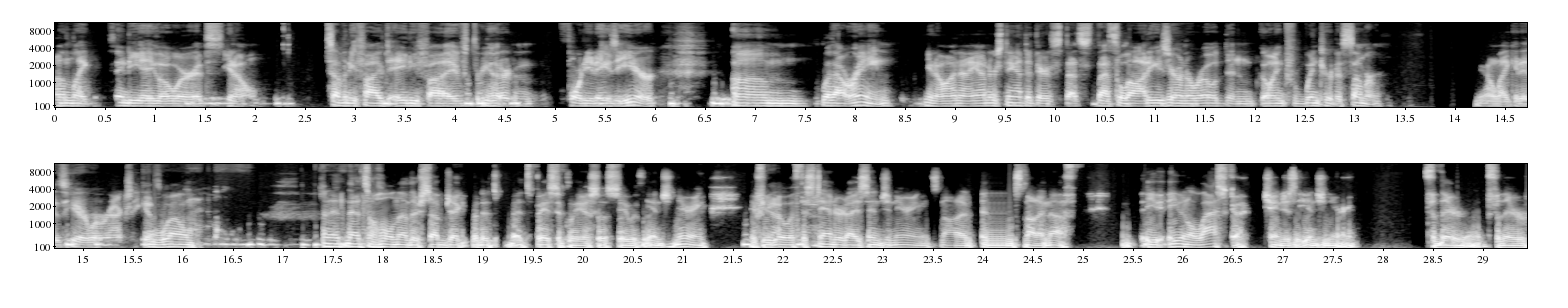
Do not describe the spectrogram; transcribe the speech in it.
unlike San Diego, where it's you know 75 to 85, 340 days a year um, without rain. You know, and I understand that there's that's that's a lot easier on a road than going from winter to summer you know, like it is here, where we're actually gets Well, that, that's a whole nother subject, but it's it's basically associated with the engineering. If you Yeah. go with the standardized engineering, it's not a, it's not enough. Even Alaska changes the engineering for their for their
